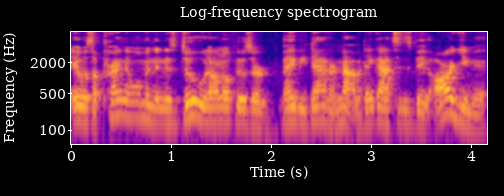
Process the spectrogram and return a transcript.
it was a pregnant woman and this dude. I don't know if it was her baby dad or not, but they got into this big argument.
